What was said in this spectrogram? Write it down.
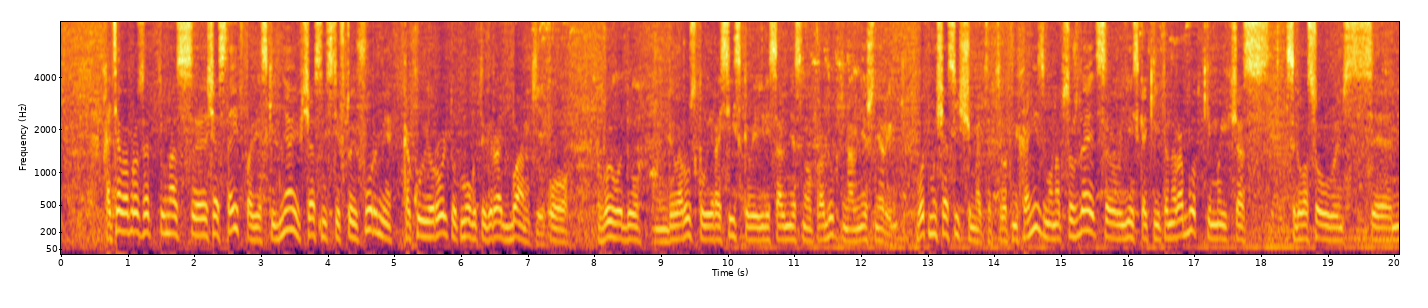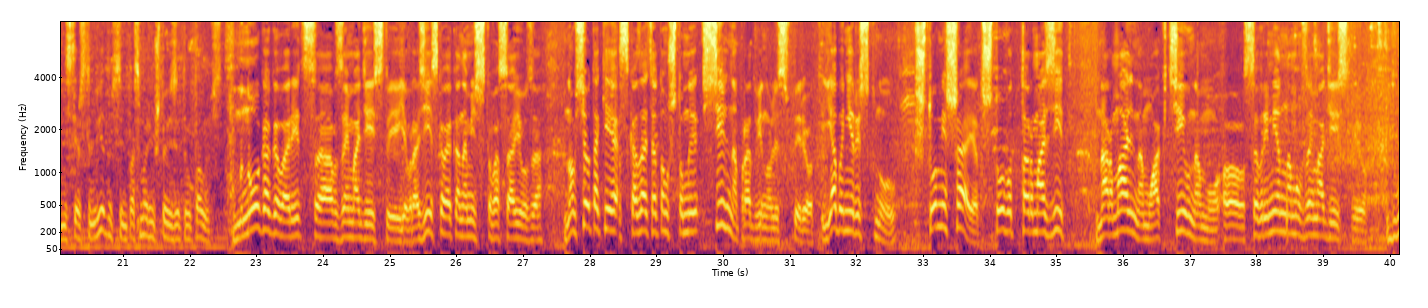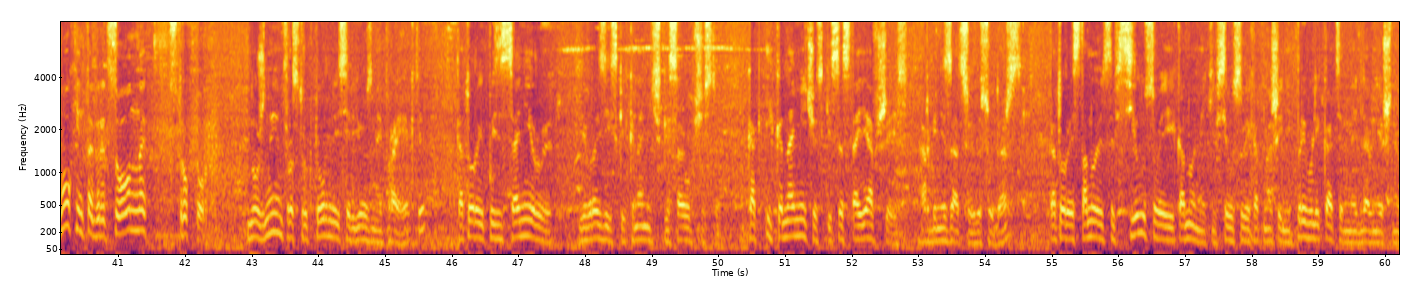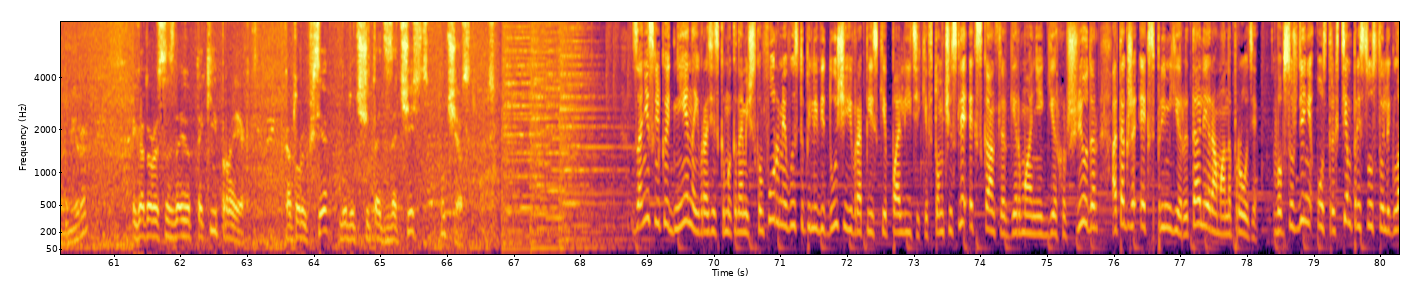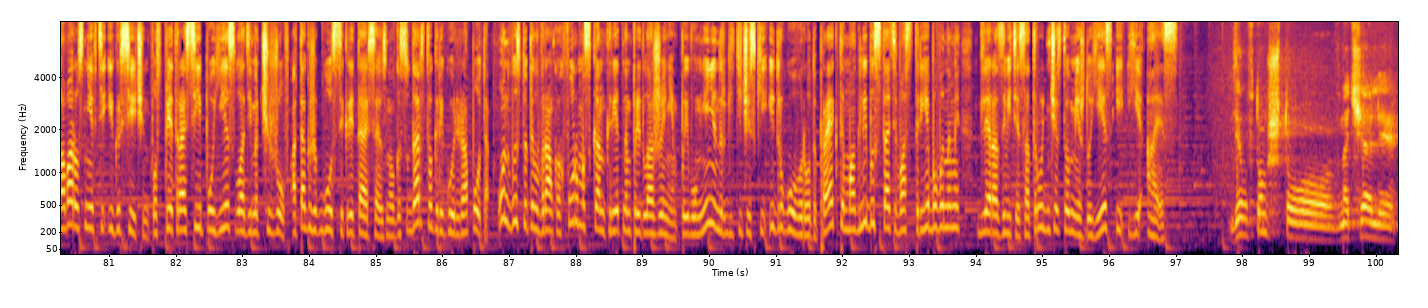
Хотя вопрос этот у нас э, сейчас стоит в повестке дня, и в частности в той форме, какую роль тут могут играть банки по выводу белорусского и российского или совместного продукта на внешние рынки. Вот мы сейчас ищем этот вот механизм, он обсуждается, есть какие-то наработки, мы их сейчас согласовываем с э, министерством ведомствами, посмотрим, что из этого получится. Много говорится о взаимодействии Евразийского экономического союза, но все-таки сказать о том, что мы сильно продвинулись вперед, я бы не рискнул. Что мешает, что вот тормозит нормальному, активному, э, современному взаимодействию двух интеграционных структур? Нужны инфраструктурные серьезные проекты, которые позиционируют Евразийское экономическое сообщество как экономически состоявшаяся организацию государств, которая становится в силу своей экономики, в силу своих отношений привлекательной для внешнего мира. и который создает такие проекты, в которых все будут считать за честь участвовать. За несколько дней на Евразийском экономическом форуме выступили ведущие европейские политики, в том числе экс-канцлер Германии Герхард Шрёдер, а также экс-премьер Италии Романо Проди. В обсуждении острых тем присутствовали глава Роснефти Игорь Сечин, постпред России по ЕС Владимир Чижов, а также госсекретарь Союзного государства Григорий Рапота. Он выступил в рамках форума с конкретным предложением. По его мнению, энергетические и другого рода проекты могли бы стать востребованными для развития сотрудничества между ЕС и ЕАЭС. Дело в том, что в начале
